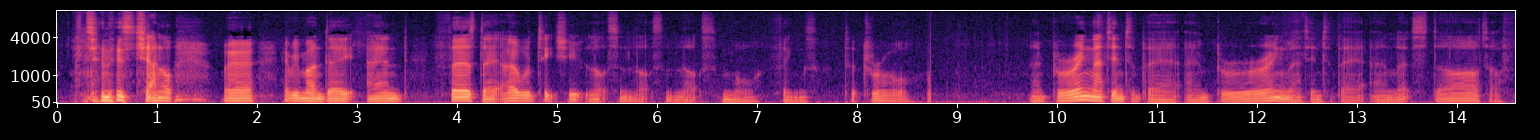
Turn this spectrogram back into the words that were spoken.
to this channel where every Monday and Thursday I will teach you lots and lots and lots more things to draw. Now bring that into there and bring that into there and let's start off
